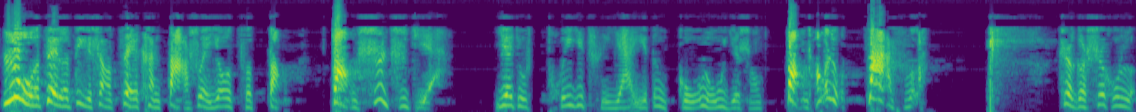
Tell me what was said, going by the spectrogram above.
落在了地上。再看大帅姚七当当时之间，也就腿一抻，眼一瞪，咕噜一声，当场就砸死了。这个时候，老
